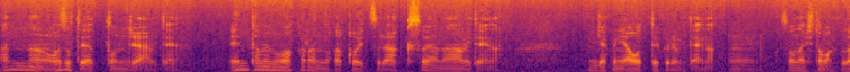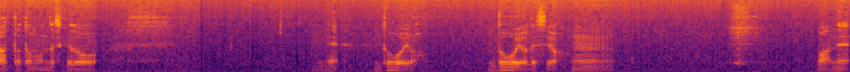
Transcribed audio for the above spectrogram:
あんなんわざとやっとんじゃ、みたいな。エンタメもわからんのかこいつら、クソやな、みたいな。逆に煽ってくるみたいな。うん。そんな一幕があったと思うんですけど、で、どうよ。どうよですよ。うん。まあね、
